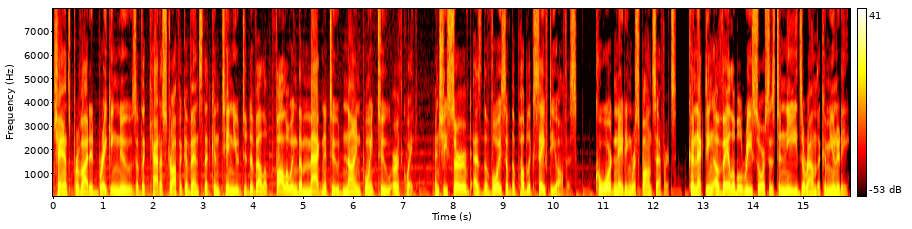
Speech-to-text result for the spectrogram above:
Chance provided breaking news of the catastrophic events that continued to develop following the magnitude 9.2 earthquake, and she served as the voice of the Public Safety Office, coordinating response efforts connecting available resources to needs around the community,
